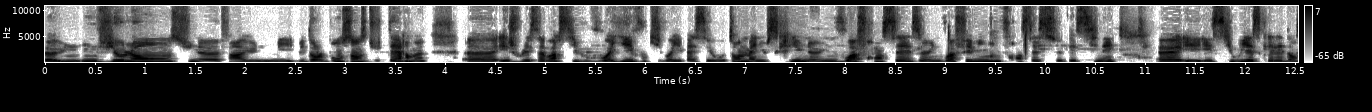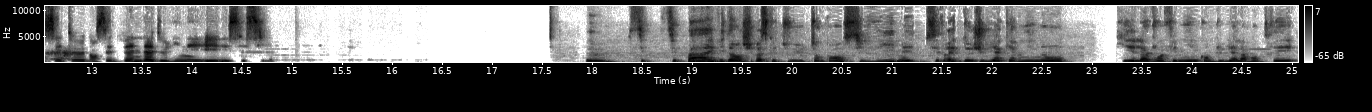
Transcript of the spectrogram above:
une, violence, une, enfin, mais, dans le bon sens du terme. et je voulais savoir si vous voyez, vous qui voyez passer autant de manuscrits, une, voix française, une voix féminine française se dessiner. et, si oui, est-ce qu'elle est dans cette, dans cette veine d'Adeline et, Cécile? Euh, c'est pas évident. Je sais pas ce que tu en penses, Sylvie, mais c'est vrai que de Julia Carnino, qui est la voix féminine qu'on publie à la rentrée,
